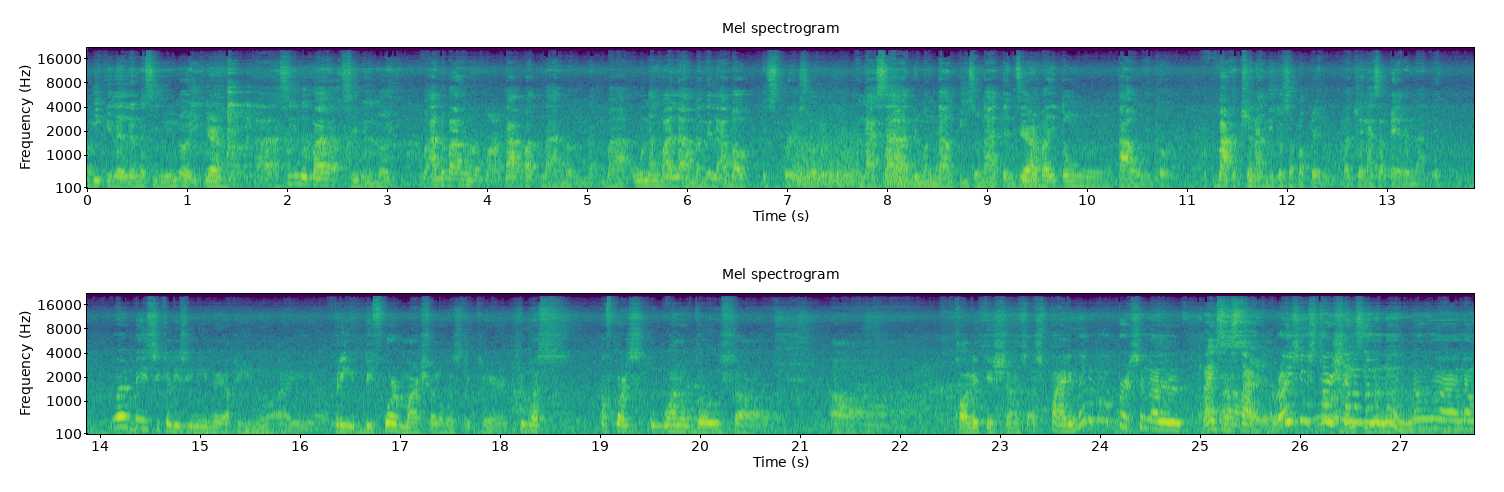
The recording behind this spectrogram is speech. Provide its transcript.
hindi kilala na si Ninoy, Yeah. ah, sino ba si Ninoy? Ano ba ang dapat na ano, na, maunang malaman nila about this person na nasa 500 piso natin? Sino Yeah. ba itong taong ito? Bakit siya nandito sa papel? Bakit siya nasa pera natin? Well, basically, si Ninoy Aquino ay uh, pre before martial was declared. He was, of course, one of those uh, uh, politicians aspiring. Meron mga personal Rising uh, star, eh? Rising star Oh, siya ng rising ano ano. nun, ng uh, ng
